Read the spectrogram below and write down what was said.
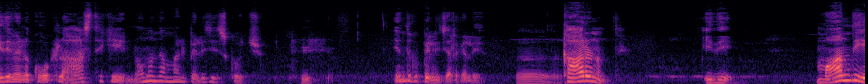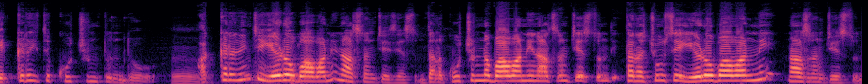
ఐదు వేల కోట్ల ఆస్తికి ఎన్నో మంది అమ్మాయిలు పెళ్ళి చేసుకోవచ్చు. ఎందుకు పెళ్ళి జరగలేదు? కారణం ఇది. మాంది ఎక్కడైతే కూర్చుంటుందో. అక్కడ నుంచి ఏడో భావాన్ని నాశనం చేసేస్తుంది. తన కూర్చున్న భావాన్ని నాశనం చేస్తుంది. తన చూసే ఏడో భావాన్ని నాశనం చేస్తుంది.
